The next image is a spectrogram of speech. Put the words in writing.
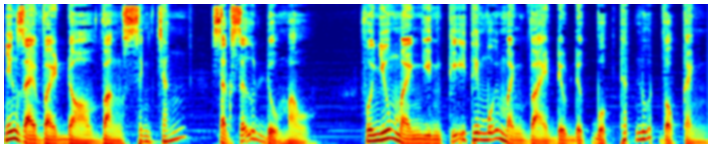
Những dải vải đỏ vàng xanh trắng, Sặc sỡ đủ màu. Phú nhíu mày nhìn kỹ thấy mỗi mảnh vải đều được buộc thắt nút vào cành.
